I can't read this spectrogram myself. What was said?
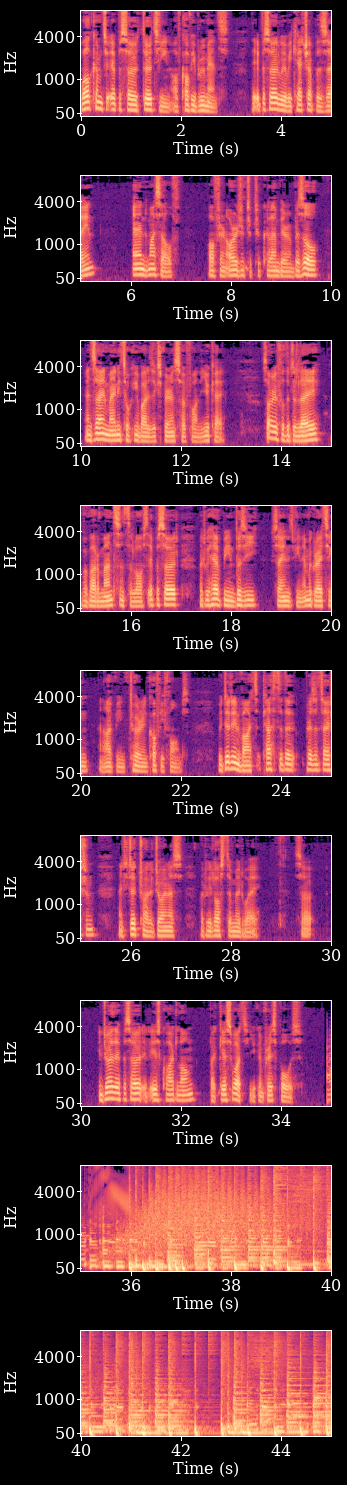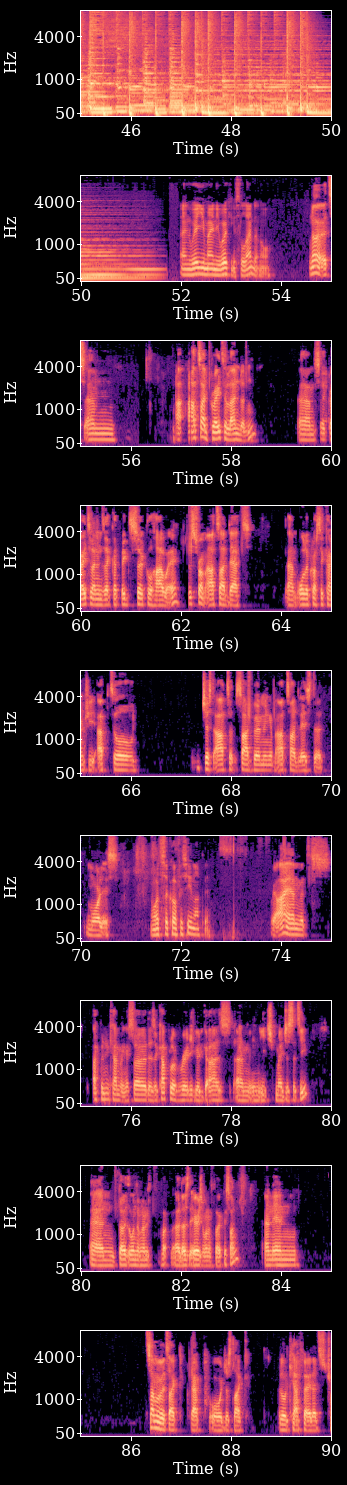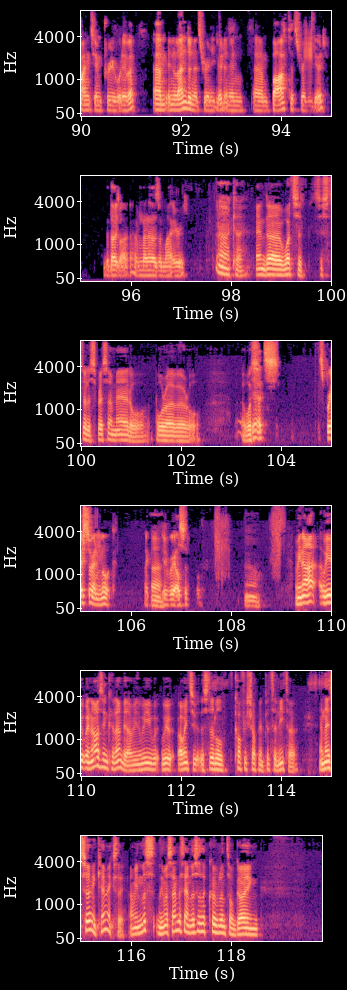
Welcome to episode 13 of Coffee Brewmance, the episode where we catch up with Zane and myself after an origin trip to Colombia and Brazil, and Zane mainly talking about his experience so far in the UK. Sorry for the delay of about a month since the last episode, but we have been busy. Zane has been emigrating, and I've been touring coffee farms. We did invite Kath to the presentation, and she did try to join us, but we lost her midway. So enjoy the episode. It is quite long, but guess what? You can press pause. And where are you mainly working? Still London or? No, it's um, outside Greater London. Um, so Greater London's like a big circle highway. Just from outside that, um, all across the country up till just outside Birmingham, outside Leicester, more or less. And what's the coffee scene like there? Where I am, it's up and coming. So there's a couple of really good guys um, in each major city, and those are the ones I'm going to, uh, those are the areas I want to focus on. And then some of it's like crap or just like a little cafe that's trying to improve, whatever. Um, in London, it's really good, and in um, Bath, it's really good. But those are um, none of those are my areas. Oh, okay. And uh, what's it? Just still espresso mad or pour over or uh, what's? Yeah, it's espresso and milk, like Oh. everywhere else. in the world. Oh. I mean, I we when I was in Colombia, I mean, we we I went to this little coffee shop in Pitalito, and they're serving Chemex there. I mean, this you must understand. This is the equivalent of going.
